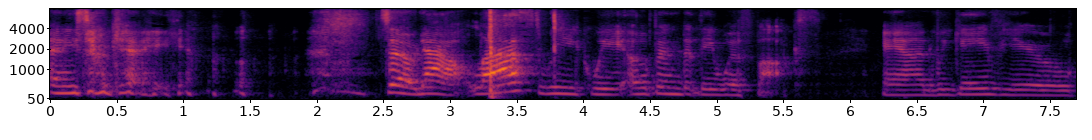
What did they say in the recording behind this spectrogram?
And he's okay. so, now, last week we opened the whiff box and we gave you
